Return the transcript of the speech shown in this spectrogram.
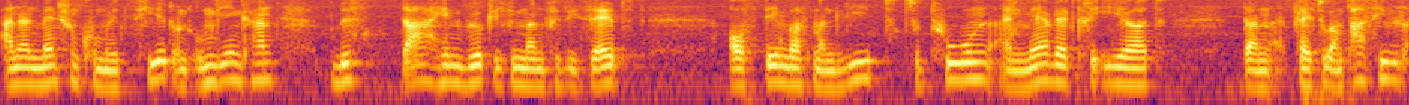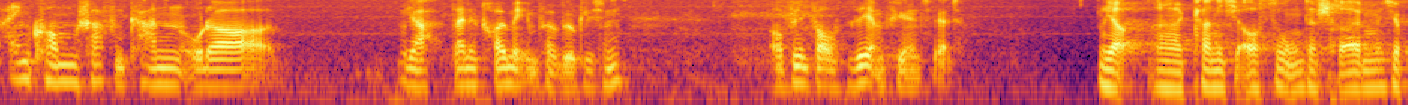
anderen Menschen kommuniziert und umgehen kann, bis dahin wirklich, wie man für sich selbst aus dem, was man liebt, zu tun, einen Mehrwert kreiert, dann vielleicht sogar ein passives Einkommen schaffen kann oder ja, seine Träume eben verwirklichen. Auf jeden Fall auch sehr empfehlenswert. Ja, äh, kann ich auch so unterschreiben. Ich habe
